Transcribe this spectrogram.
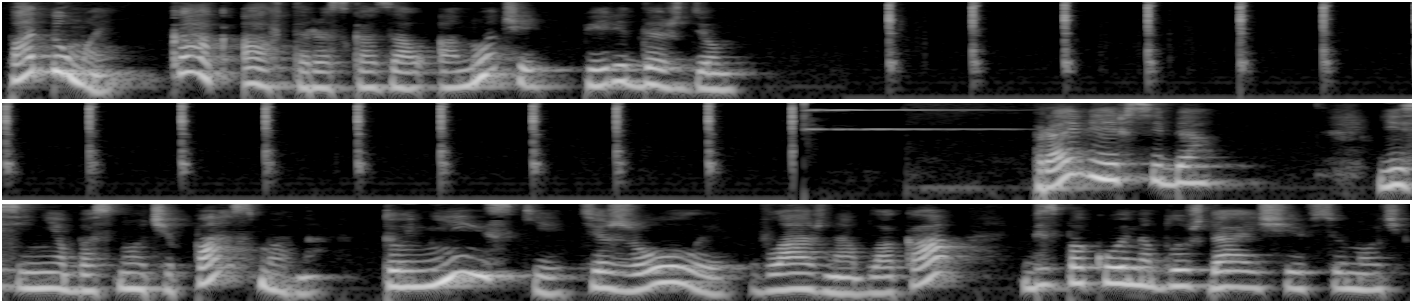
Подумай, как автор рассказал о ночи перед дождем. Проверь себя. Если небо с ночи пасмурно, то низкие, тяжелые, влажные облака, беспокойно блуждающие всю ночь,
